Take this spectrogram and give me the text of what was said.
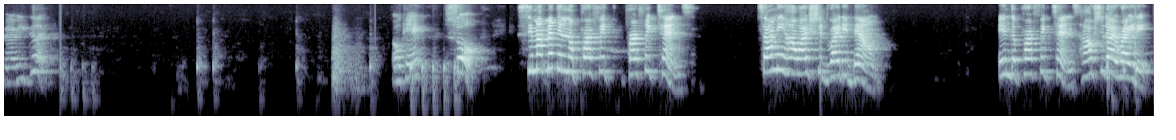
Very good. Okay, so simak metal no perfect perfect tense. Tell me how I should write it down. In the perfect tense, how should I write it?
